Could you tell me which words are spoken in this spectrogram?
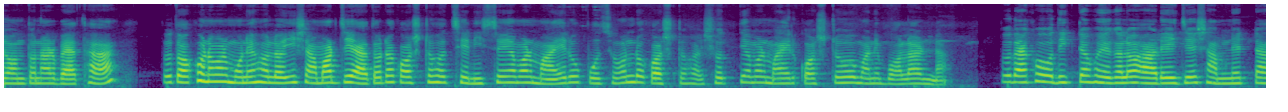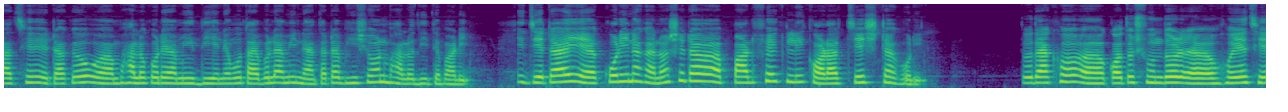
যন্ত্রণার ব্যথা। তো তখন আমার মনে হলো, ইস, আমার যে এতটা কষ্ট হচ্ছে, নিশ্চয়ই আমার মায়েরও প্রচণ্ড কষ্ট হয়। সত্যি আমার মায়ের কষ্ট মানে বলার না। তো দেখো, ওদিকটা হয়ে গেল। আর এই যে সামনেরটা আছে, এটাকেও ভালো করে আমি দিয়ে নেব। তাই বলে আমি নেতাটা ভীষণ ভালো দিতে পারি। যেটাই করি না কেন, সেটা পারফেক্টলি করার চেষ্টা করি। তো দেখো কত সুন্দর হয়েছে।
